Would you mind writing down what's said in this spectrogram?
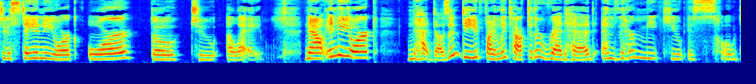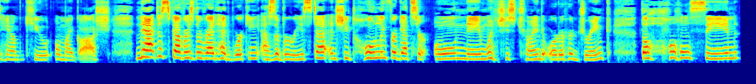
to stay in New York or go to LA. Now, in New York, Nat does indeed finally talk to the redhead, and their meet cute is so damn cute. Oh my gosh. Nat discovers the redhead working as a barista, and she totally forgets her own name when she's trying to order her drink. The whole scene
